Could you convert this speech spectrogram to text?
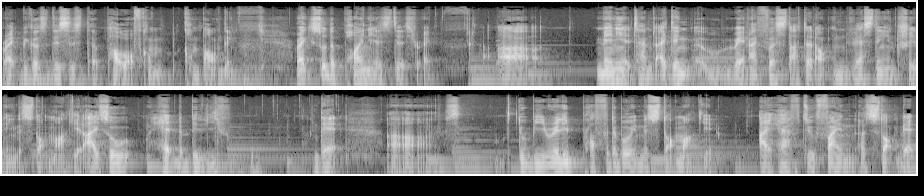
right? Because this is the power of com- compounding, right? So the point is this, right? Uh, many at times, I think uh, when I first started out investing and trading the stock market, I so had the belief that uh, to be really profitable in the stock market, I have to find a stock that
